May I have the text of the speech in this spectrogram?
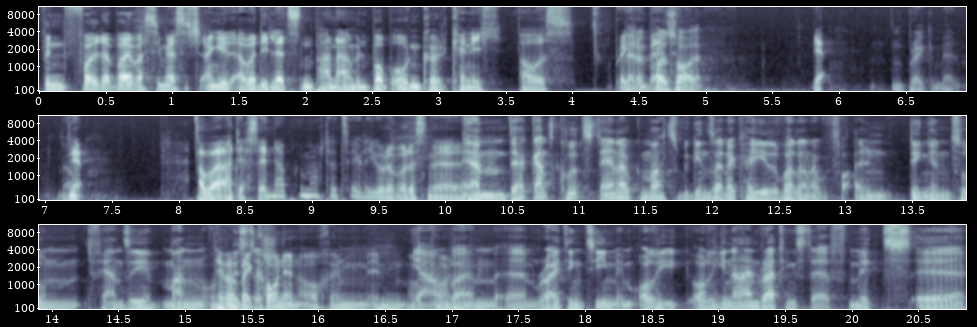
bin voll dabei, was die Message angeht, aber die letzten paar Namen, Bob Odenkirk kenne ich aus Better Breaking Call Bad. Saul. Ja. Breaking Bad. Ja. Aber hat er Stand-up gemacht tatsächlich oder war das eine. Ähm, der hat ganz kurz Stand-up gemacht zu Beginn seiner Karriere, war dann aber vor allen Dingen so ein Fernsehmann. Der war bei Mr. Conan auch im, im Ja, Autoren- beim ähm, Writing-Team, im Ori originalen Writing-Staff mit äh,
